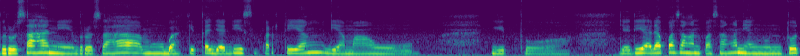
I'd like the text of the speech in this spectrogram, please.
berusaha nih berusaha mengubah kita jadi seperti yang dia mau gitu. Jadi ada pasangan-pasangan yang nuntut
